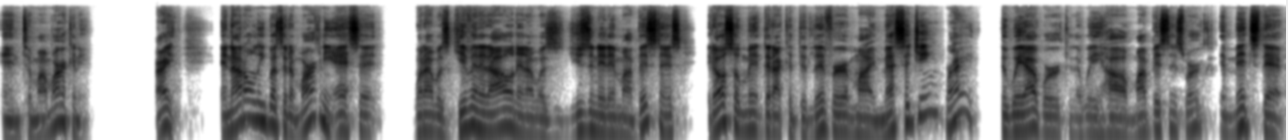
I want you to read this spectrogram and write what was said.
into my marketing. Right. And not only was it a marketing asset, when I was giving it out and I was using it in my business, it also meant that I could deliver my messaging, right? The way I work and the way how my business works. It meant that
